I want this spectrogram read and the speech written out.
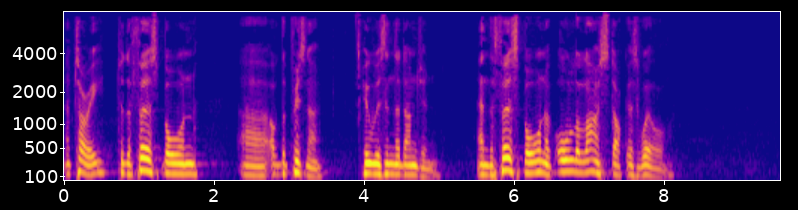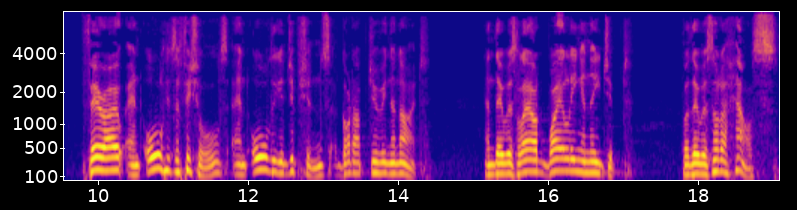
uh, sorry, to the firstborn uh, of the prisoner who was in the dungeon, and the firstborn of all the livestock as well. Pharaoh and all his officials and all the Egyptians got up during the night, and there was loud wailing in Egypt, for there was not a house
